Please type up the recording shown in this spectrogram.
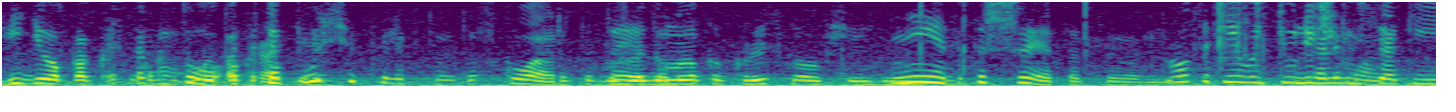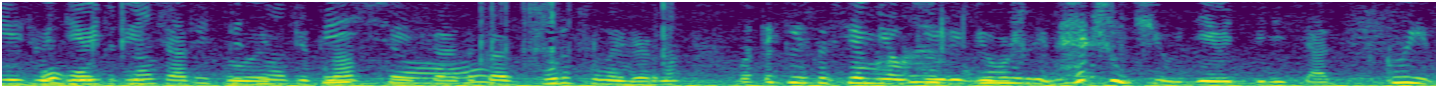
видео, как это кто? Октопусик или кто? Это сквайр? Это Уже я этот. думала, как крыска вообще, извините. Нет, это же этот. э, Ну, вот такие вот тюлечки Кальмар. всякие есть, вот 9,50 стоит, 15,50. 15,50, такая курица, наверное. Вот такие совсем мелкие курица? Да, шучу, 9,50. Сквид.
